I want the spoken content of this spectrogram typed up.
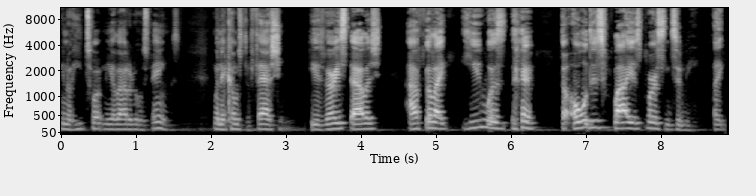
you know, he taught me a lot of those things when it comes to fashion. He was very stylish. I feel like he was the oldest, flyest person to me. Like,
